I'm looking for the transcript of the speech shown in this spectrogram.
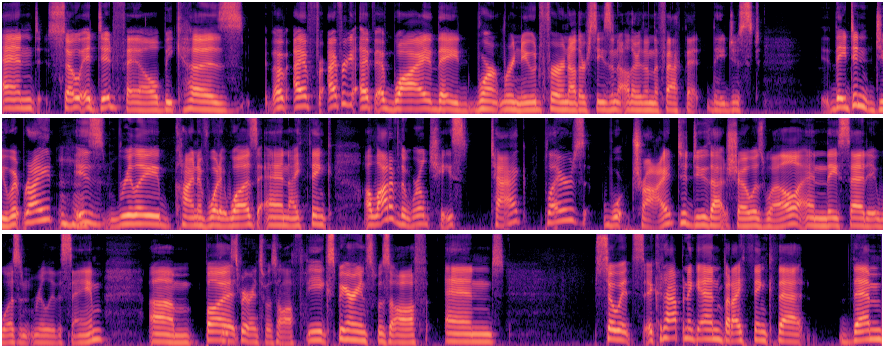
And so it did fail because I, I, I forget why they weren't renewed for another season, other than the fact that they just they didn't do it right. Is really kind of what it was, and I think a lot of the World Chase Tag players w- tried to do that show as well, and they said it wasn't really the same. Um, but The experience was off. the experience was off and so it's it could happen again but i think that them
